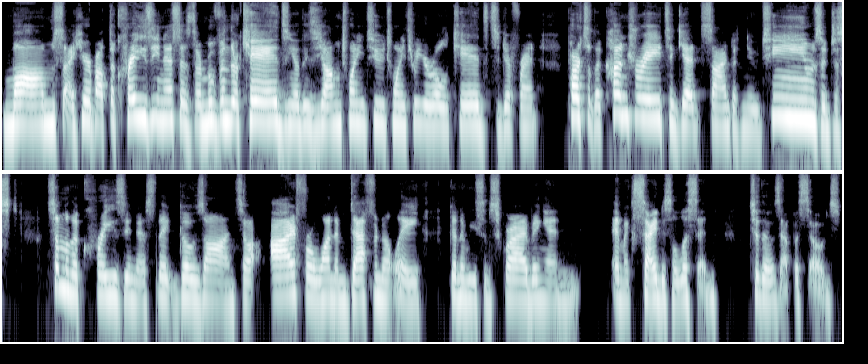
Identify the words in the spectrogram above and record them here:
moms. I hear about the craziness as they're moving their kids, you know, these young 22, 23 year old kids to different parts of the country to get signed with new teams and just some of the craziness that goes on. So I, for one, am definitely going to be subscribing and am excited to listen to those episodes.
